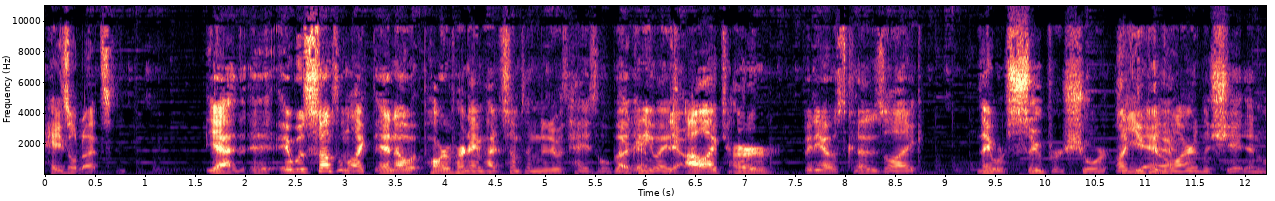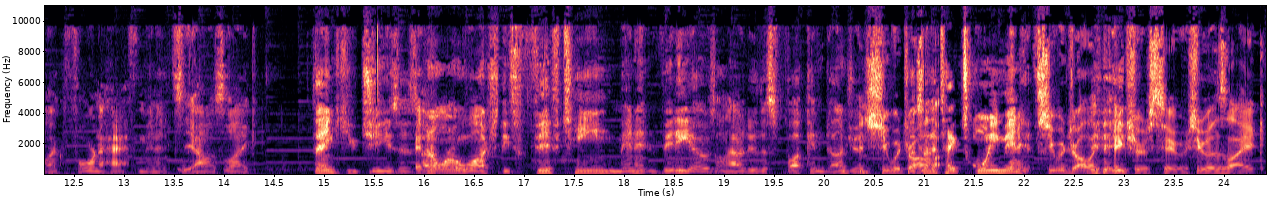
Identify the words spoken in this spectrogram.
hazelnuts. Yeah, it, it was something like I know part of her name had something to do with Hazel, but Okay, anyways, yeah. I liked her videos because like they were super short. Like you could learn the shit in like four and a half minutes. And Yeah. I was like, thank you, Jesus. I don't want to watch these fifteen minute videos on how to do this fucking dungeon. And she would draw. It's gonna take twenty minutes. She would draw like pictures too. She was like,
